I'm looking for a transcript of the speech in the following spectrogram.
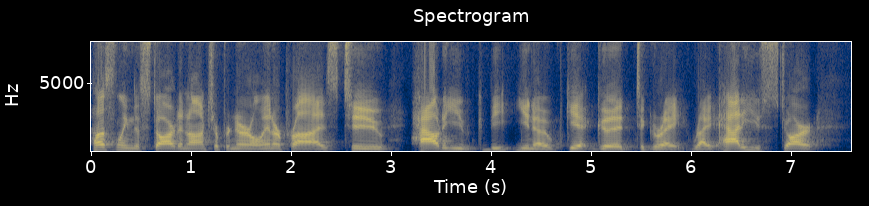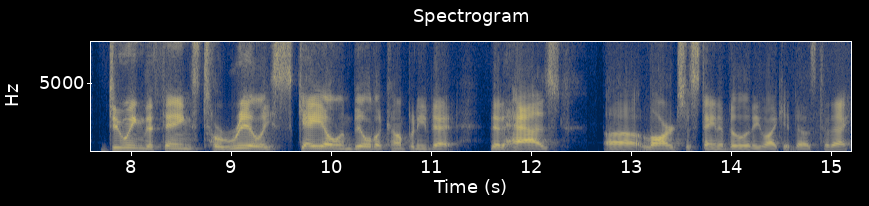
hustling to start an entrepreneurial enterprise to how do you be you know get good to great right how do you start doing the things to really scale and build a company that that has uh, large sustainability like it does today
